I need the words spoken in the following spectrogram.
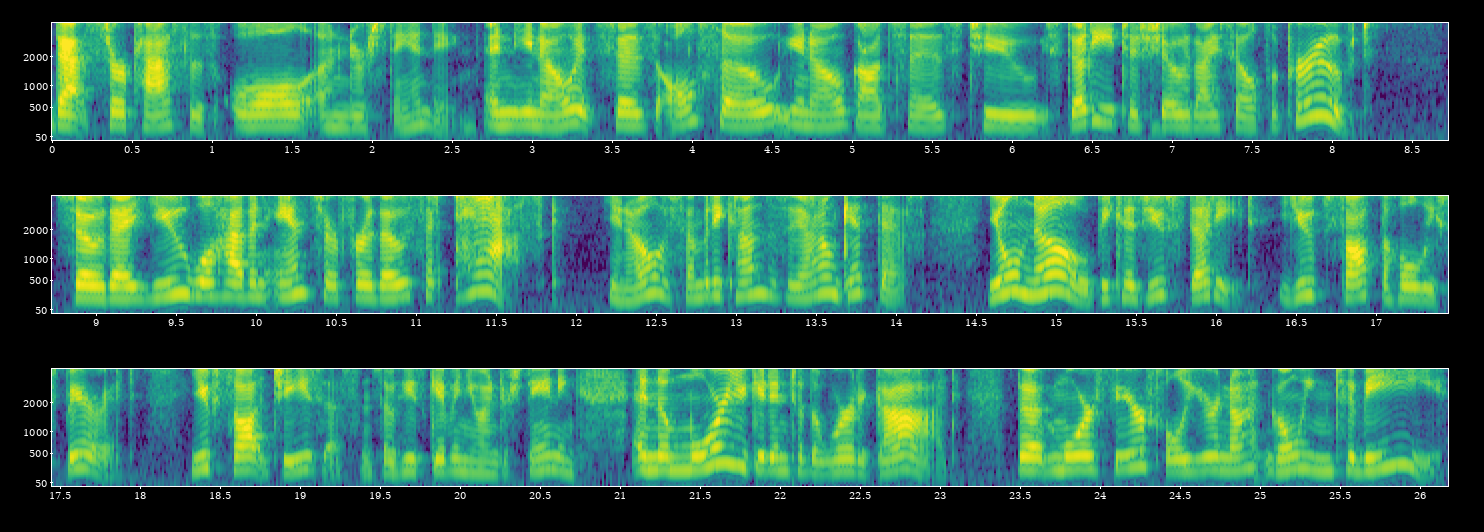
that surpasses all understanding. And, you know, it says also, you know, God says to study to show thyself approved so that you will have an answer for those that ask. You know, if somebody comes and says, I don't get this, you'll know because you've studied, you've sought the Holy Spirit. You've sought Jesus, and so He's given you understanding. And the more you get into the Word of God, the more fearful you're not going to be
